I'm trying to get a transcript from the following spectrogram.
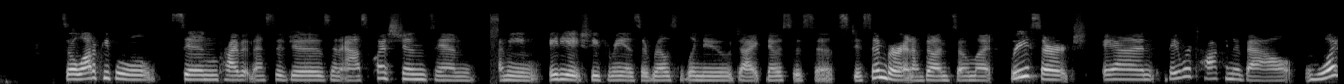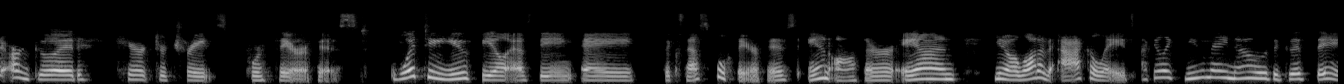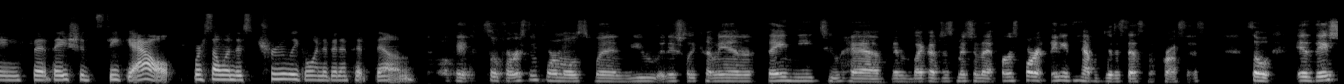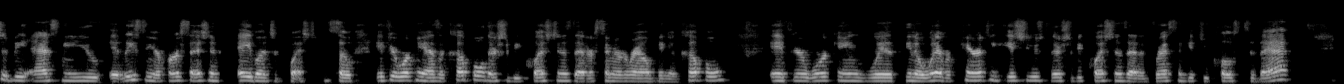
So a lot of people send private messages and ask questions. And I mean, ADHD for me is a relatively new diagnosis since December, and I've done so much research. And they were talking about what are good character traits for therapists. What do you feel as being a successful therapist and author and you know a lot of accolades i feel like you may know the good things that they should seek out for someone that's truly going to benefit them Okay, so first and foremost, when you initially come in, they need to have, and like I just mentioned that first part, they need to have a good assessment process. So if they should be asking you, at least in your first session, a bunch of questions. So if you're working as a couple, there should be questions that are centered around being a couple. If you're working with, you know, whatever parenting issues, there should be questions that address and get you close to that.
